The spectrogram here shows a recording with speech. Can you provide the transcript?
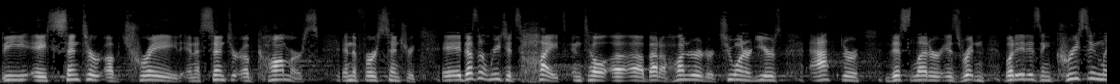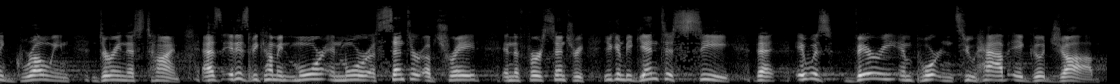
be a center of trade and a center of commerce in the first century. It doesn't reach its height until uh, uh about 100 or 200 years after this letter is written, but it is increasingly growing during this time. As it is becoming more and more a center of trade in the first century, you can begin to see that it was very important to have a good job.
